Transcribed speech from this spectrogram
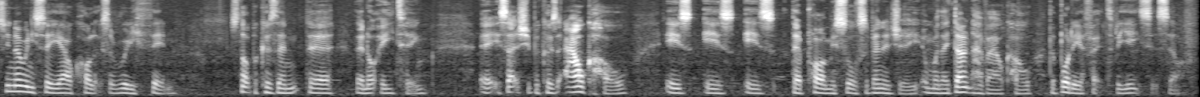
So you know when you see alcoholics are really thin, it's not because they're they're, they're not eating. Eh, it's actually because alcohol is is is their primary source of energy, and when they don't have alcohol, the body effectively eats itself.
